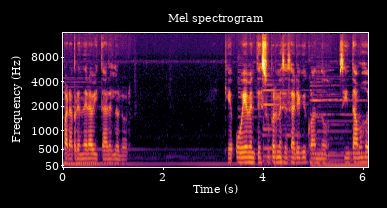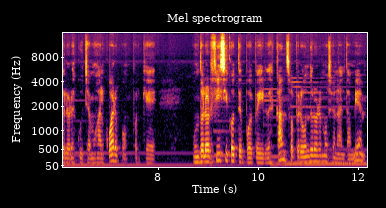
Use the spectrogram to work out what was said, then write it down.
para aprender a evitar el dolor. Que obviamente es súper necesario que cuando sintamos dolor escuchemos al cuerpo, porque un dolor físico te puede pedir descanso, pero un dolor emocional también.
